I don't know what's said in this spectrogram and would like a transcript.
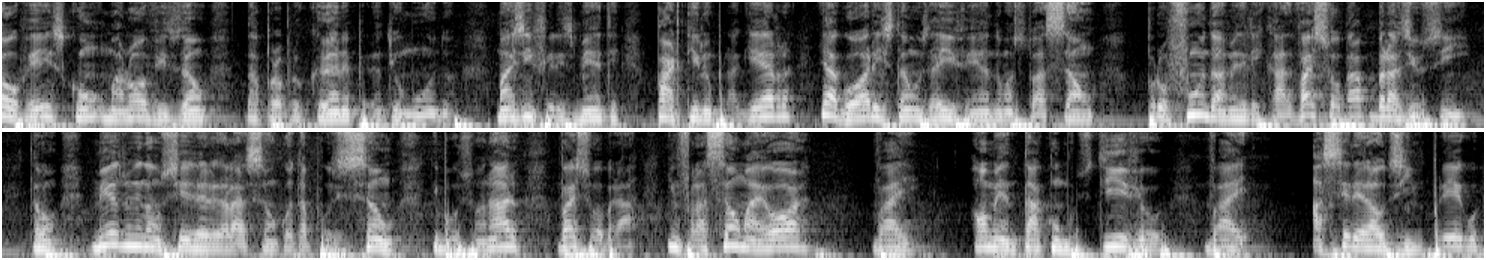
talvez com uma nova visão da própria Ucrânia perante o mundo. Mas infelizmente partiram para a guerra e agora estamos aí vendo uma situação profundamente delicada. Vai sobrar para o Brasil sim. Tá bom? Mesmo que não seja a relação contra a posição de Bolsonaro, vai sobrar. Inflação maior, vai aumentar combustível, vai acelerar o desemprego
